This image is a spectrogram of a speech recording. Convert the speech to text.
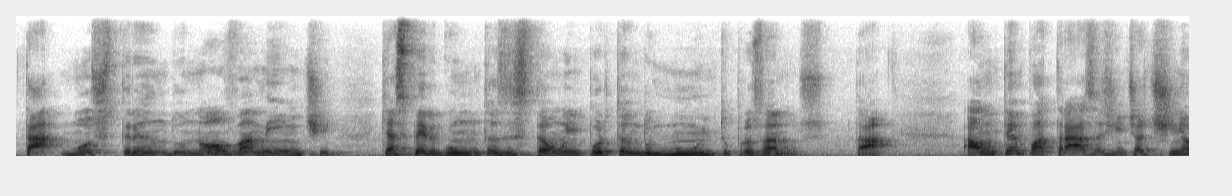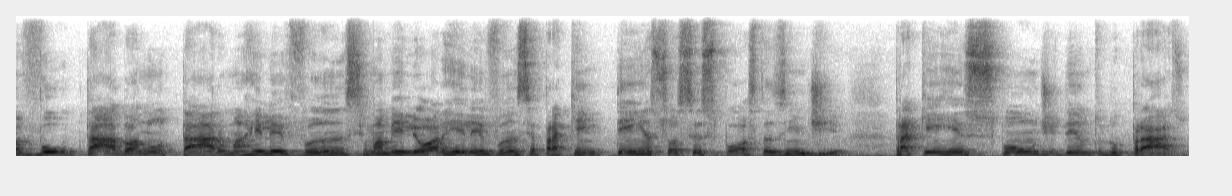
está mostrando novamente que as perguntas estão importando muito para os anúncios, tá? Há um tempo atrás a gente já tinha voltado a notar uma relevância, uma melhor relevância para quem tem as suas respostas em dia, para quem responde dentro do prazo,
